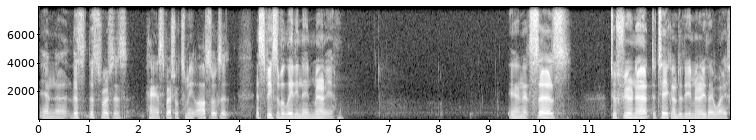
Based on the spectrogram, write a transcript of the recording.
And uh, this, this verse is kind of special to me also because it, it speaks of a lady named Mary. And it says, to fear not, to take unto thee Mary thy wife.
